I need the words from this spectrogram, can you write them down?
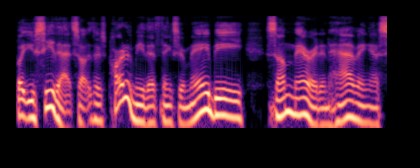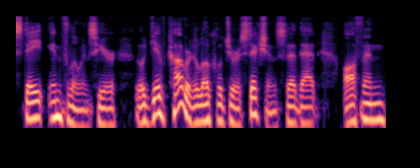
but you see that. So there's part of me that thinks there may be some merit in having a state influence here that would give cover to local jurisdictions that, that often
